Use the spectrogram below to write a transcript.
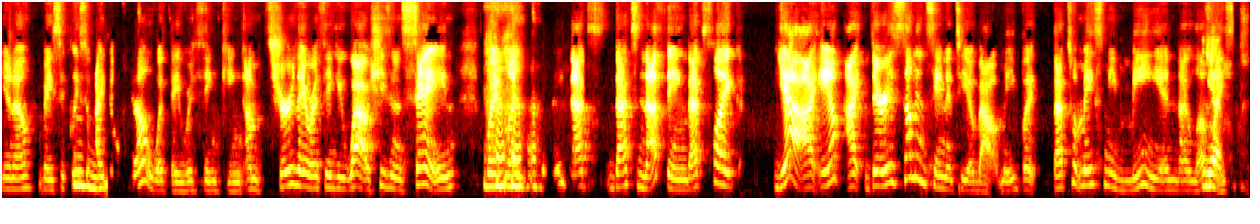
you know, basically. Mm-hmm. So I don't know what they were thinking. I'm sure they were thinking, "Wow, she's insane," but like that's that's nothing. That's like, yeah, I am. I there is some insanity about me, but that's what makes me me, and I love yes. myself.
